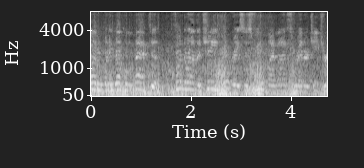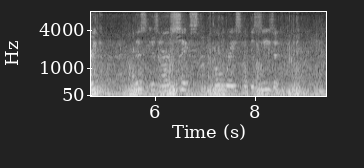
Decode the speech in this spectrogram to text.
Hello, everybody. Welcome back to Thunder on the Chain boat races fueled by Monster Energy Drink. This is our sixth boat race of the season.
